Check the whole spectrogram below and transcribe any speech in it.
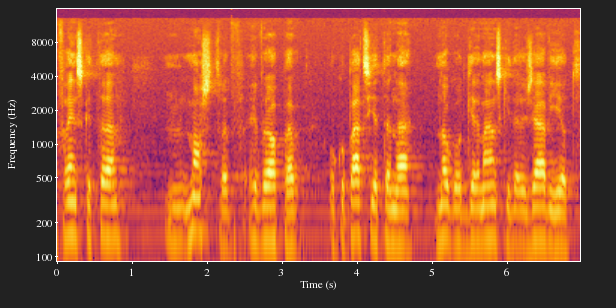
френската мощ в Европа, окупацията на много от германски държави и от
